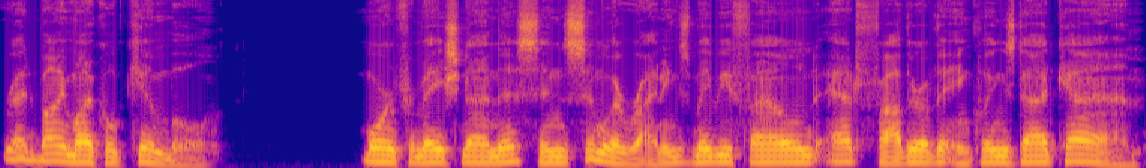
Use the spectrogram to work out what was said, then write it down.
Read by Michael Kimball. More information on this and similar writings may be found at fatheroftheinklings.com.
